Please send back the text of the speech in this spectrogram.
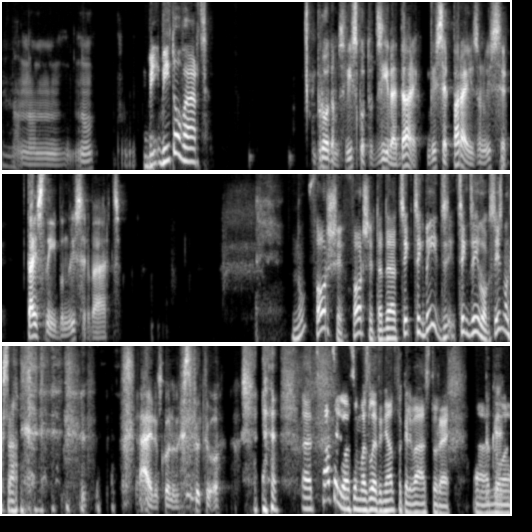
un, un nu, Bija, bija to vērts. protams, viss, ko tu dzīvē dari, viss ir pareizi, un viss ir taisnība, un viss ir vērts. Nu, forši, forši. Tad eh, cik, cik bija, cik dzīvoklis izmaksāja? Ai, nu, ko nu mēs par to? Atceļosim mazliet atpakaļ vēsturē. eh, Ok. No,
